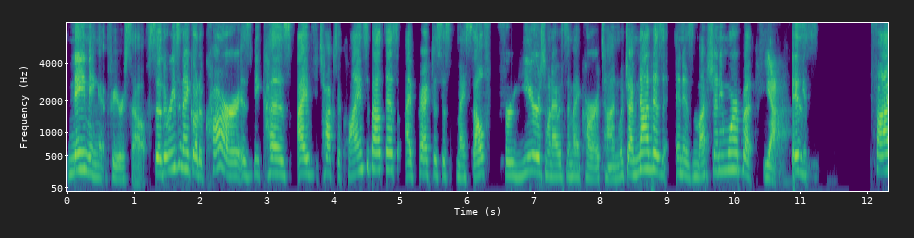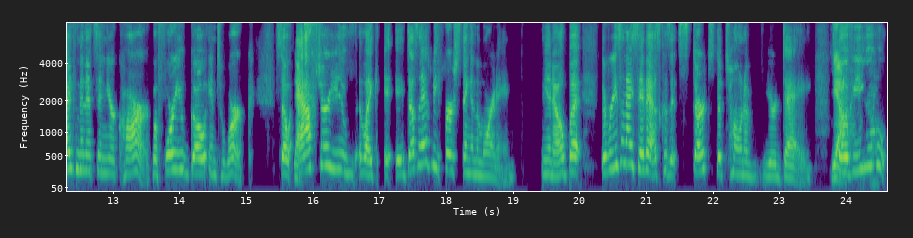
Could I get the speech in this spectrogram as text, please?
naming it for yourself. So the reason I go to CAR is because I've talked to clients about this. I practiced this myself for years when I was in my car a ton, which I'm not as in as much anymore, but yeah, is five minutes in your car before you go into work. So yes. after you've like it, it doesn't have to be first thing in the morning you know but the reason i say that is because it starts the tone of your day yeah. so if you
